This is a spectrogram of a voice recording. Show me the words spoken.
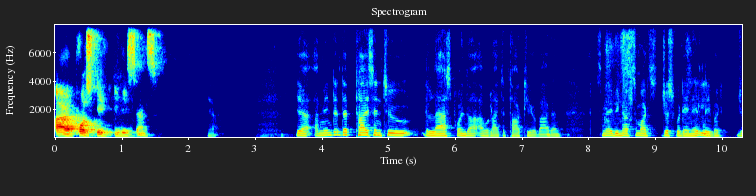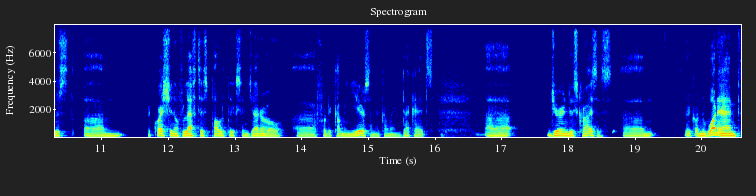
are positive in this sense. Yeah. Yeah, I mean, that, that ties into the last point I would like to talk to you about. And it's maybe not so much just within Italy, but just um, a question of leftist politics in general uh, for the coming years and the coming decades uh, during this crisis. Um, like on the one hand,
